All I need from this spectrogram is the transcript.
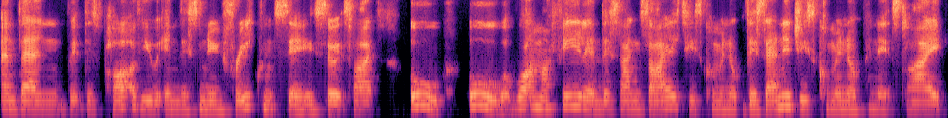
and then but there's part of you in this new frequency. So it's like oh oh what am i feeling? This anxiety is coming up this energy is coming up and it's like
